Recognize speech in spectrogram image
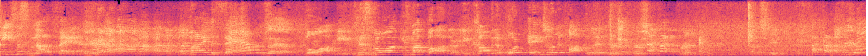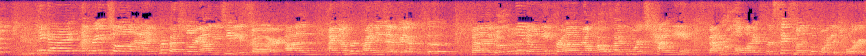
Jesus, not a fan. my name is Zab Zab. Milwaukee. Miss Milwaukee's my father. You can call me the fourth angel of the apocalypse. You're my first friend. Have a seat. How are you? Hey guys, I'm Rachel, and I'm a professional reality TV star. Um, I'm known for crying in every episode, but you probably know me from Real Housewives of Orange County, Basketball Wives for six months before the divorce,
